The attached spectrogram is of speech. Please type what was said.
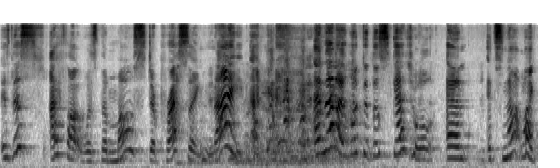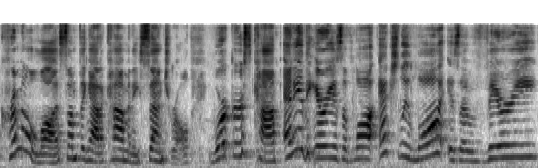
is this, I thought, was the most depressing night. and then I looked at the schedule, and it's not like criminal law is something out of Comedy Central, workers' comp, any of the areas of law. Actually, law is a very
